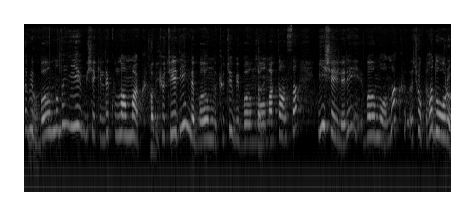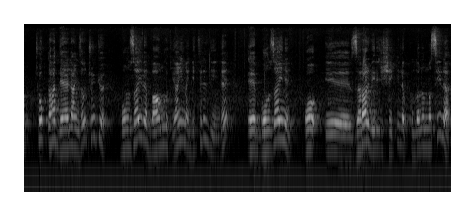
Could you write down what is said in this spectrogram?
Tabii bağımlılığı iyi bir şekilde kullanmak. Tabii. Kötüye değil de bağımlı, kötü bir bağımlı Tabii. olmaktansa iyi şeyleri bağımlı olmak çok daha doğru. çok daha değerli aynı zamanda. Çünkü bonsai ve bağımlılık yan yana getirildiğinde e, bonsai'nin o e, zarar verici şekliyle kullanılmasıyla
